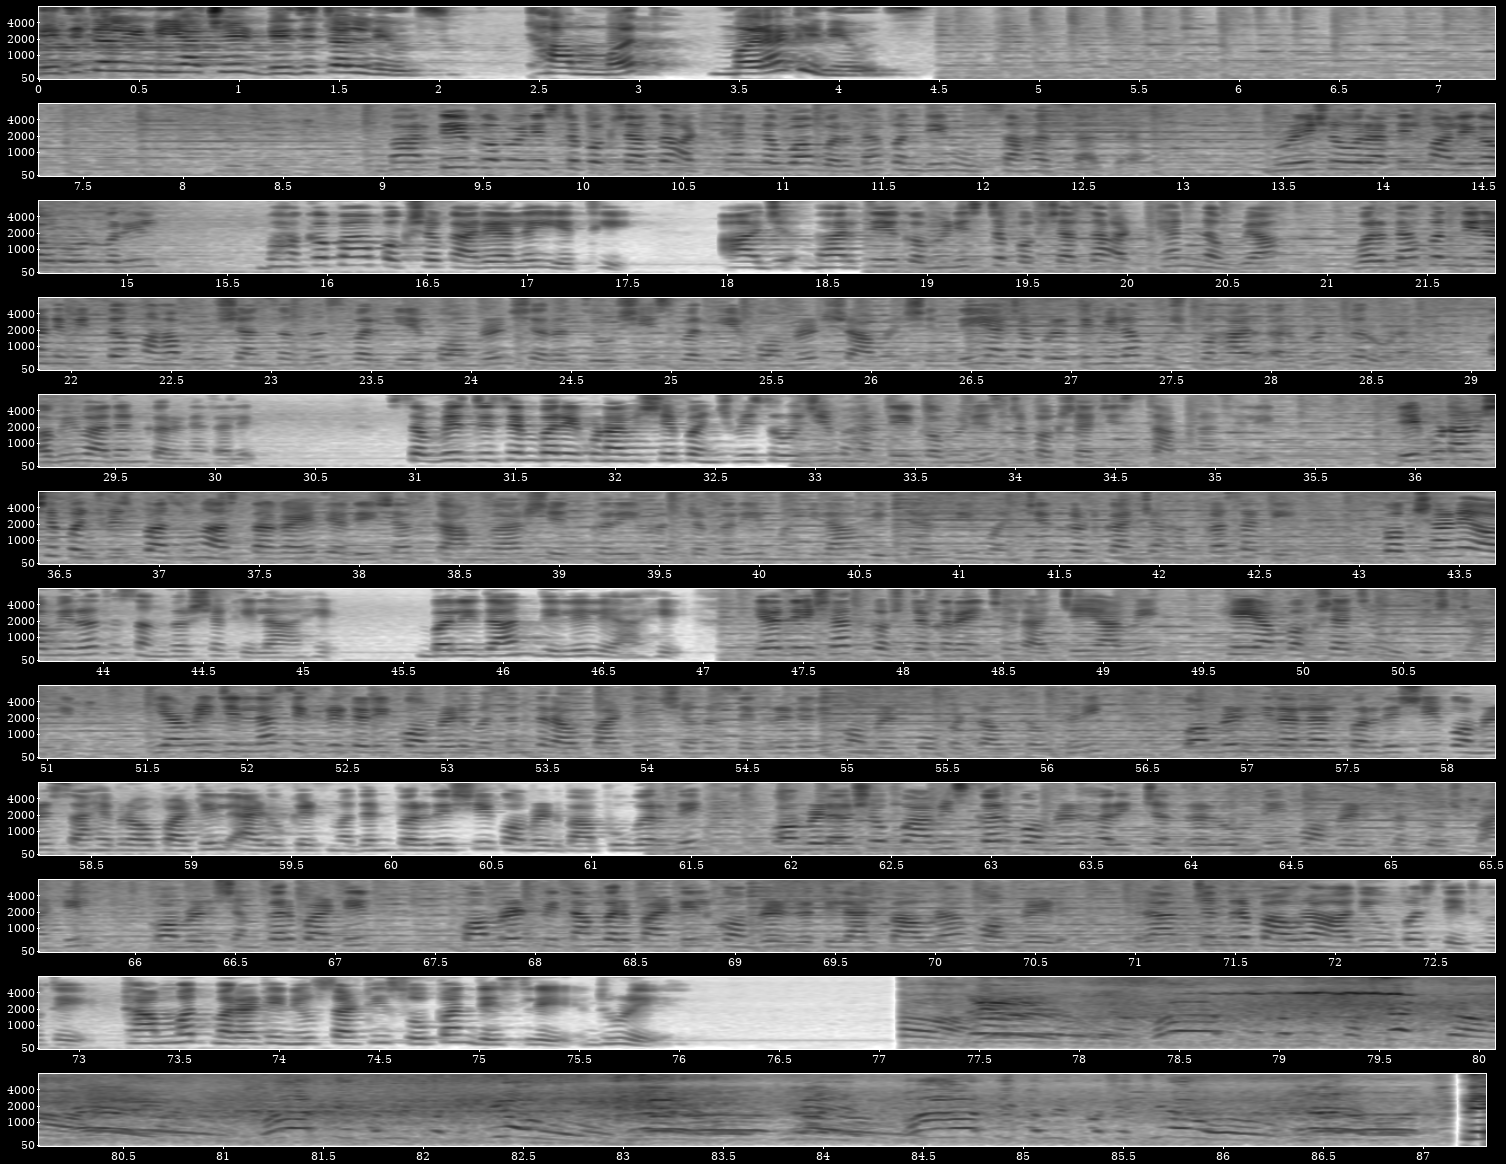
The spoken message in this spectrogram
Digital इंडियाचे digital news. ठाम मत मराठी न्यूज. भारतीय कम्युनिस्ट पक्षाचा अठ्ठ्याण्णववा वर्धापन दिन उत्साहात साजरा. धुळे शहरातील मालेगाव रोडवरील भाकपा पक्ष कार्यालय येथे आज भारतीय कम्युनिस्ट पक्षाचा अठ्ठ्याण्णव्या वर्धापन दिनानिमित्त महापुरुषांसह स्वर्गीय कॉम्रेड शरद जोशी स्वर्गीय कॉम्रेड श्रावण शिंदे यांच्या प्रतिमेला पुष्पहार अर्पण करून अभिवादन करण्यात आले. सव्वीस डिसेंबर एकोणावीसशे पंचवीस रोजी भारतीय कम्युनिस्ट पक्षाची स्थापना झाली. एकोणावीसशे पंचवीसपासून आस्थागायत या देशात कामगार शेतकरी कष्टकरी महिला विद्यार्थी वंचित घटकांच्या हक्कासाठी पक्षाने अविरत संघर्ष केला आहे. बलिदान दिलेले आहे. या देशात कष्टकऱ्यांचे राज्य यावे हे या पक्षाचे उद्दिष्ट आहे. यावेळी जिल्हा सेक्रेटरी कॉम्रेड वसंतराव पाटील शहर secretary comrade Poptrao Chaudhari comrade Hiralal Pardeshi comrade Sahebrao Patil advocate Madan Pardeshi comrade Bapu Garde comrade Ashok Baviskar comrade Harishchandra Londhe comrade Santosh Patil comrade Shankar Patil comrade Pitambar Patil comrade Ratilal Pawara comrade Ramchandra Pawara आदी उपस्थित होते. ठाममत मराठी न्यूजसाठी सोपान देसले धुळे. भारतीय communist पक्षाचा! भारतीय communist पक्ष चिरावो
